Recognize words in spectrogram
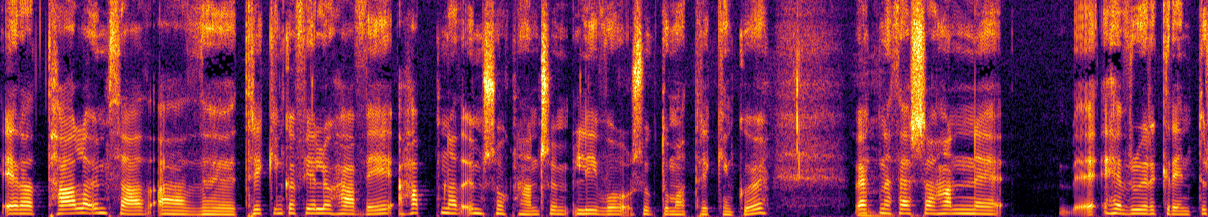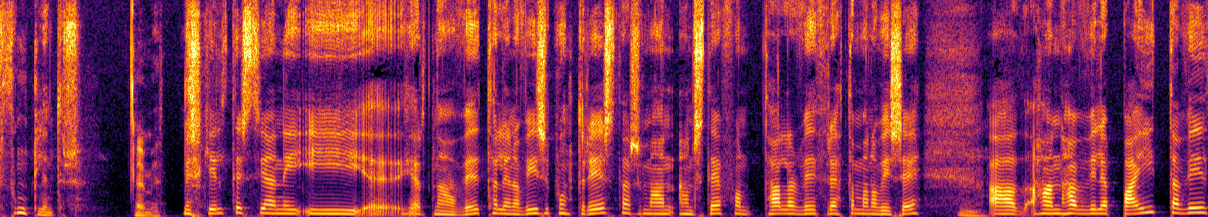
er að tala um það að uh, tryggingafélög hafi hafnað umsókn hans um líf og sjúkdómatryggingu vegna þess að hann eh, hefur verið greindur þunglindur. Einmitt. Mér skildist síðan í, í eh, hérna, viðtalin á vísi.is þar sem hann, hann Stefán talar við fréttamann á vísi að hann hafi viljað bæta við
